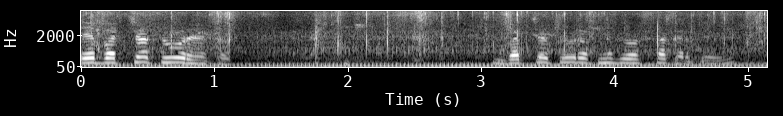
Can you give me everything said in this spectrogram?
ये बच्चा चोर है सर। बच्चा चोर अपनी व्यवस्था करते हैं।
